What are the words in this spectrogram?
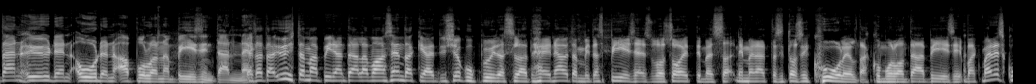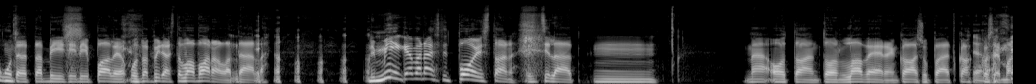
tämän yhden uuden Apulanan biisin tänne. ja tätä yhtä mä pidän täällä vaan sen takia, että jos joku pyytäisi sillä, että hei näytä mitä biisejä sulla on soittimessa, niin mä näyttäisin tosi coolilta, kun mulla on tää biisi. Vaikka mä en edes kuuntele tätä biisiä niin paljon, mutta mä pidän sitä vaan varalla täällä. niin minkä mä näistä nyt poistan? Ja sit sillä, että mm, mä otan ton Laveren kaasupäät kakkosen.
